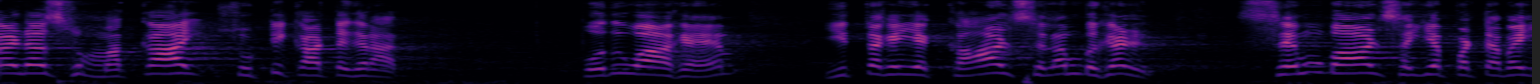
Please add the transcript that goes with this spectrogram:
ஏர்னஸ் மக்காய் சுட்டிக்காட்டுகிறார். பொதுவாக இத்தகைய கால் சிலம்புகள் செம்பால் செய்யப்பட்டவை.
